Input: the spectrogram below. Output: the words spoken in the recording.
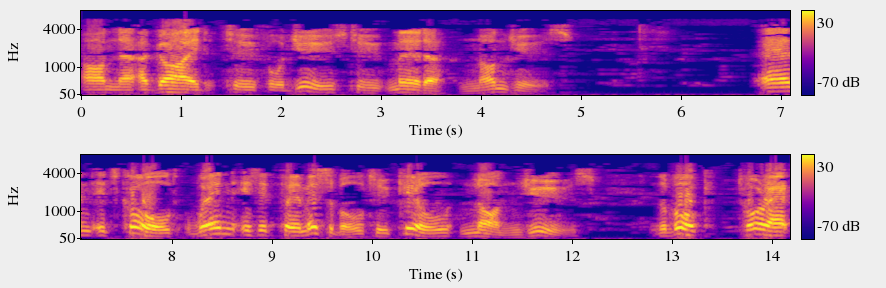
on uh, a guide to, for Jews to murder non-Jews. And it's called, When is it permissible to kill non-Jews? The book, Torat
